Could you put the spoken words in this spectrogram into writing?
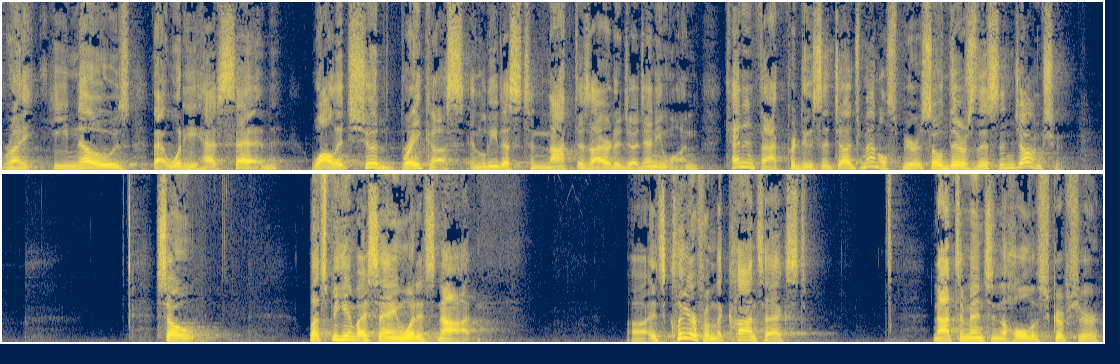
right? He knows that what He has said, while it should break us and lead us to not desire to judge anyone, can in fact produce a judgmental spirit. So there's this injunction. So let's begin by saying what it's not. Uh, it's clear from the context, not to mention the whole of Scripture,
